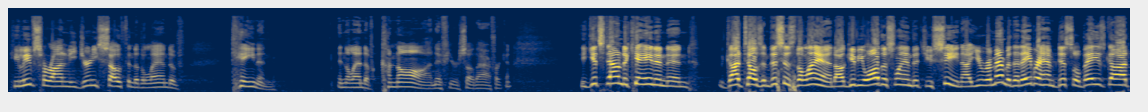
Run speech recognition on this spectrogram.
He leaves Haran and he journeys south into the land of Canaan, in the land of Canaan, if you're South African. He gets down to Canaan and God tells him, This is the land. I'll give you all this land that you see. Now, you remember that Abraham disobeys God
